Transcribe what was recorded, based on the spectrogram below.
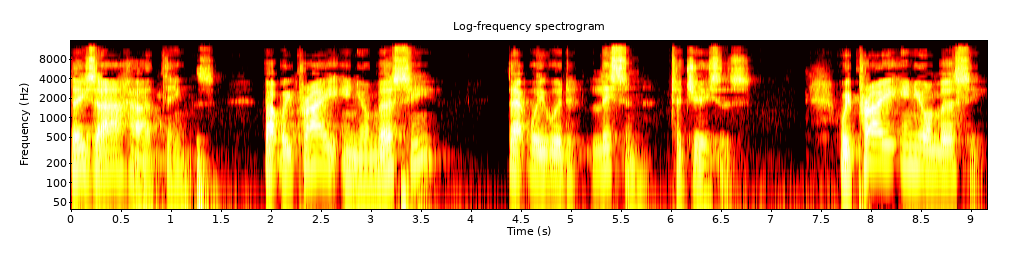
these are hard things, but we pray in your mercy that we would listen to Jesus. We pray in your mercy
